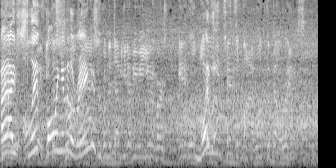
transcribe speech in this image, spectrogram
I- I will slipped falling into the ring? from the WWE Universe, and it will What only intensify once the bell rings.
